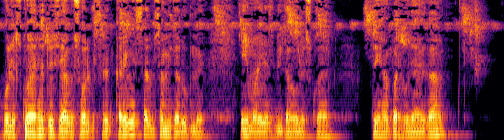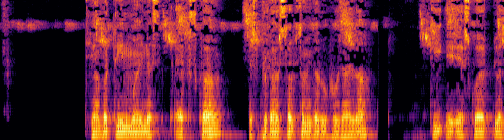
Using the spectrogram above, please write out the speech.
होल स्क्वायर है तो इसे आगे सॉल्व करेंगे सर्व समी का रूप में। ए माइनस बी का होल स्क्वायर तो यहाँ पर हो जाएगा, यहाँ पर तीन माइनस एक्स का इस प्रकार सर्व समी का रूप हो जाएगा कि a square plus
